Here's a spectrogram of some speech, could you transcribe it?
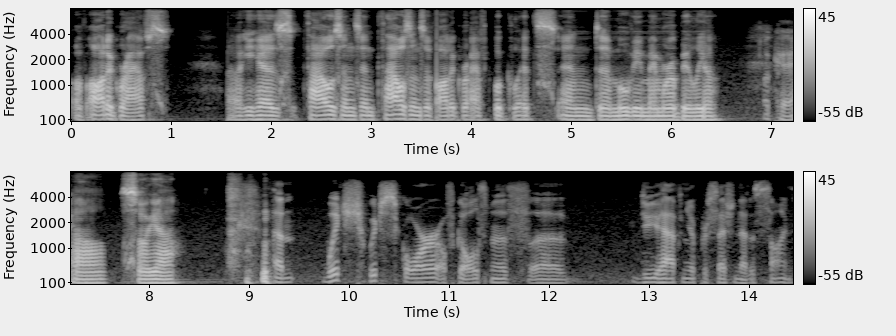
of autographs. Uh, he has thousands and thousands of autographed booklets and uh, movie memorabilia. Okay. Uh, so yeah. um, which which score of Goldsmith uh, do you have in your possession that is signed?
